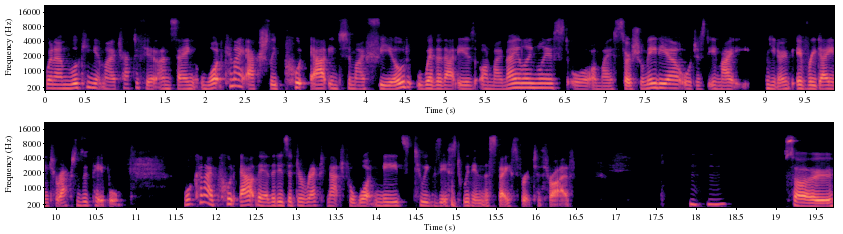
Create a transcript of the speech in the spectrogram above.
When I'm looking at my attractor field, I'm saying, what can I actually put out into my field, whether that is on my mailing list or on my social media or just in my, you know, everyday interactions with people? What can I put out there that is a direct match for what needs to exist within the space for it to thrive? Mhm. So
